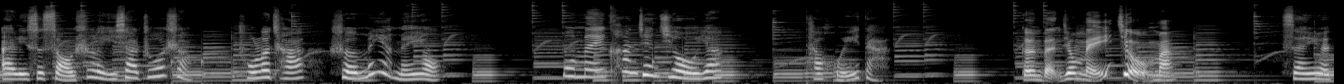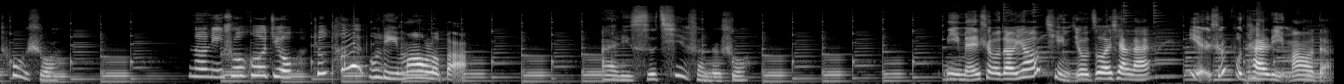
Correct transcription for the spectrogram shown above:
爱丽丝扫视了一下桌上，除了茶，什么也没有。我没看见酒呀，她回答。根本就没酒嘛，三月兔说。那你说喝酒就太不礼貌了吧？爱丽丝气愤地说。你没受到邀请就坐下来，也是不太礼貌的。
